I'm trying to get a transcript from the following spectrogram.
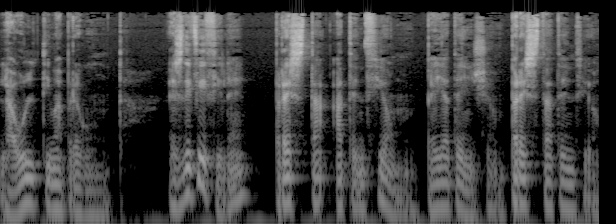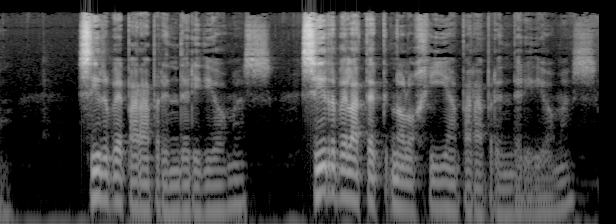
La última pregunta. Es difícil, ¿eh? Presta atención, pay attention, presta atención. ¿Sirve para aprender idiomas? ¿Sirve la tecnología para aprender idiomas?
